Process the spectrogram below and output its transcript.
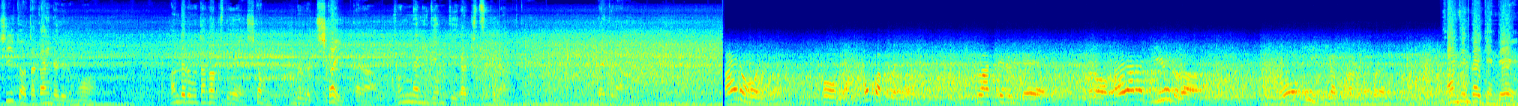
シートは高いんだけどもハンドルも高くてしかもハンドルが近いからそんなに前傾がきつくなくて前の方にこうコンパクトに座ってるんでその体の自由度が大きい気がしますねこれ。3000回転で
